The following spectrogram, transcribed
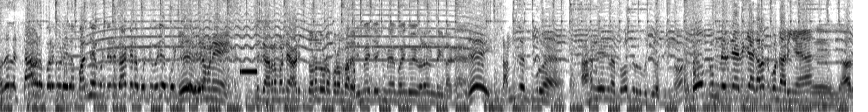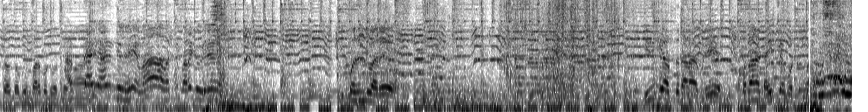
முதல்ல சாவல பறக்க விட பந்தயம் கொடுத்து வேக்கடை போட்டு வெளியே போயிட்டு ஏய் வீரமணி அரை மண்டே அடிச்சு திறந்து விட போறோம் பாரு. இனிமே ஜெயிக்க முடியாது பயந்து போய் விளையாடுறீங்களாக்க ஏய் சங்க எடுத்து விடுவேன் நான் கேட்கிற தோக்குறது பத்தி வச்சுக்கணும் தோக்கும் தெரிஞ்ச எதுக்கே கலந்து கொண்டாடிங்க யார் சார் தோக்கும்? பறக்கட்டு வச்சோமா வா வந்து பறக்க இப்போ செஞ்சுவாரு இதுக்கே அப்செட் ஆனா இப்படி? இப்பதானே டைட்ல போட்டிருக்கோம்.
